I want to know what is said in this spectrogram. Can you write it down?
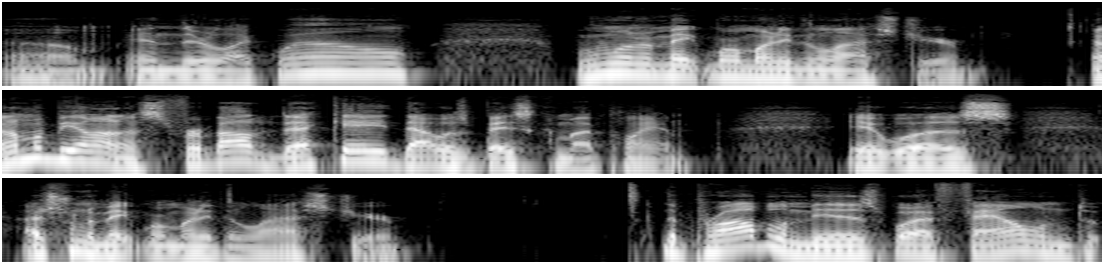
Um, and they're like, well, we want to make more money than last year. And I'm going to be honest, for about a decade, that was basically my plan. It was, I just want to make more money than last year. The problem is what I found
